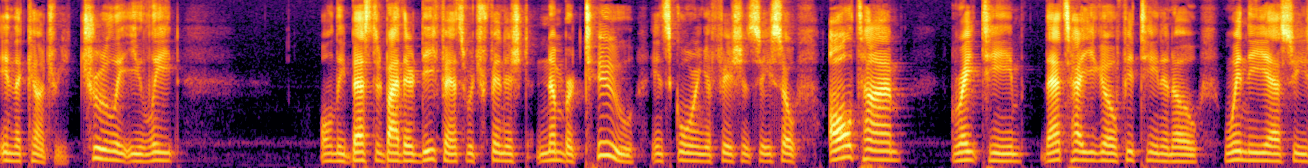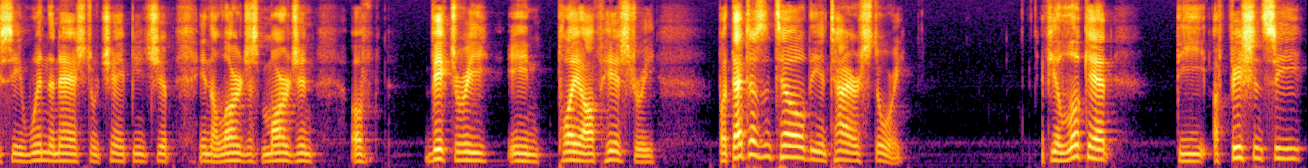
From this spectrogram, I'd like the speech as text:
in the country. Truly elite. Only bested by their defense, which finished number two in scoring efficiency. So, all time great team. That's how you go 15 and 0, win the SEC, win the national championship in the largest margin of victory in playoff history. But that doesn't tell the entire story. If you look at the efficiency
